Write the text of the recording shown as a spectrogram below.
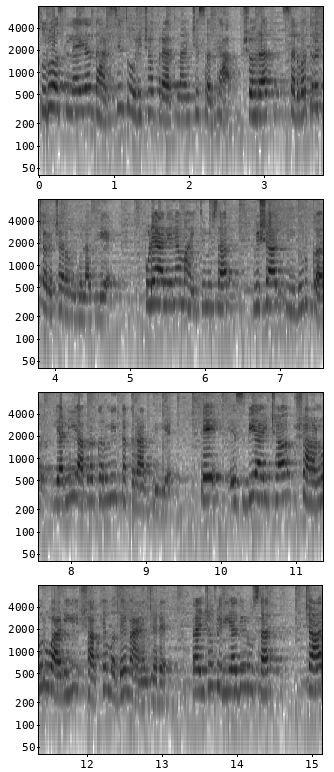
सुरू असलेल्या या धाडसी चोरीच्या प्रयत्नांची सध्या शहरात सर्वत्र चर्चा रंगू लागली आहे. पुढे आलेल्या माहितीनुसार विशाल इंदूरकर यांनी या प्रकरणी तक्रार दिली आहे. ते एस बी आयच्या शहानूरवाडी शाखेमध्ये मॅनेजर आहे त्यांच्या फिर्यादीनुसार चार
